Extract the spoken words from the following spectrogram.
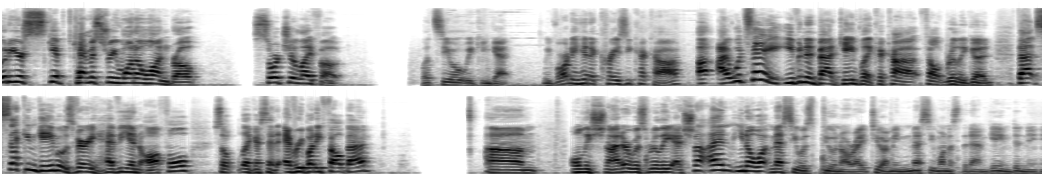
Go to your skipped chemistry 101, bro. Sort your life out. Let's see what we can get. We've already hit a crazy Kaká. Uh, I would say, even in bad gameplay, Kaká felt really good. That second game, it was very heavy and awful. So, like I said, everybody felt bad. Um, only Schneider was really, and you know what? Messi was doing all right too. I mean, Messi won us the damn game, didn't he?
